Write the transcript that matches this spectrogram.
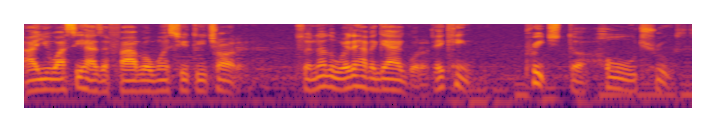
IUIC has a 501c3 charter. So in other words, they have a gag order. They can't preach the whole truth.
